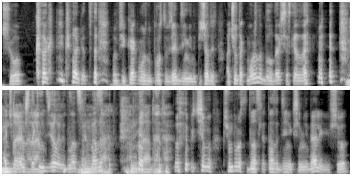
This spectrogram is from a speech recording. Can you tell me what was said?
Чё? Как, как это вообще, как можно просто взять деньги, напечатать? А что, так можно было, да, все сказали? А что, раньше так не делали 20 лет назад? Да, да, да. Почему? Почему просто 20 лет назад денег всем не дали, и все?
